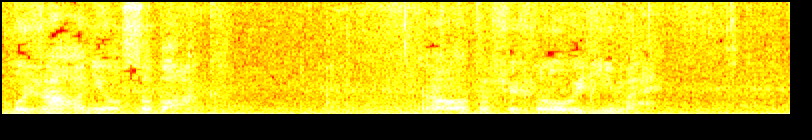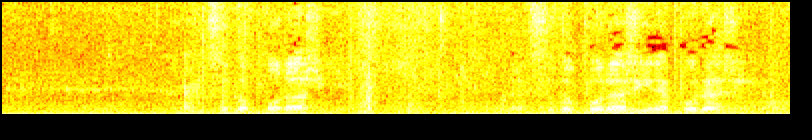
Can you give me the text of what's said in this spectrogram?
možná ani osobák. Jo, to všechno uvidíme. Jak se to podaří. Jak se to podaří, nepodaří. No.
